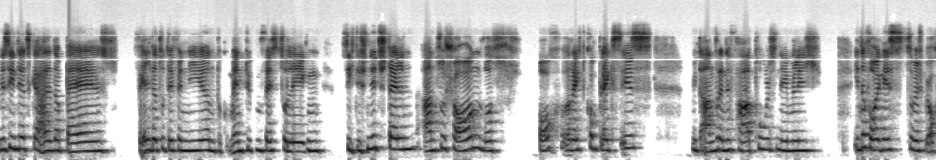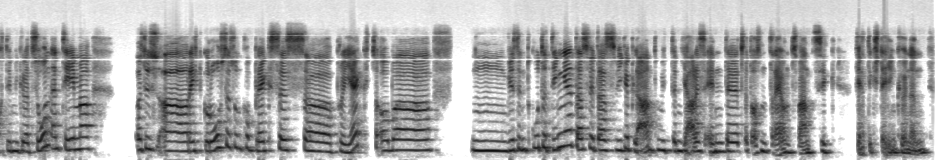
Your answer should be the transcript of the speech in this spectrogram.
Wir sind jetzt gerade dabei, Felder zu definieren, Dokumenttypen festzulegen, sich die Schnittstellen anzuschauen, was auch recht komplex ist, mit anderen FH-Tools nämlich in der Folge ist zum Beispiel auch die Migration ein Thema. Es ist ein recht großes und komplexes äh, Projekt, aber mm, wir sind guter Dinge, dass wir das wie geplant mit dem Jahresende 2023 fertigstellen können.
